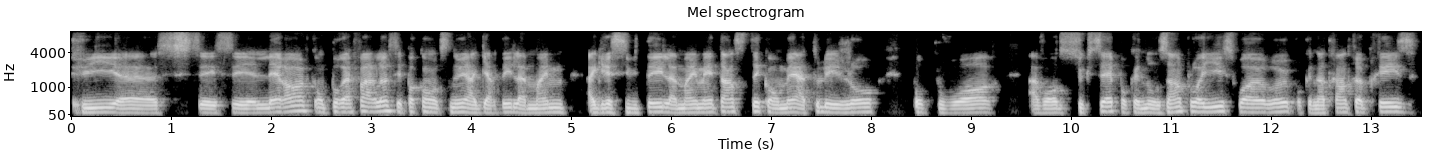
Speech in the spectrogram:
Puis, euh, c'est l'erreur qu'on pourrait faire là, c'est pas continuer à garder la même agressivité, la même intensité qu'on met à tous les jours pour pouvoir avoir du succès, pour que nos employés soient heureux, pour que notre entreprise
